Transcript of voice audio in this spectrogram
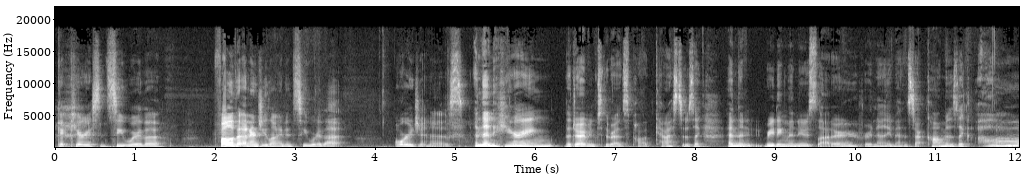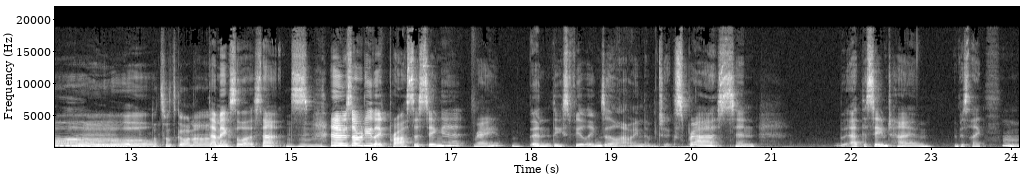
Get curious and see where the, follow the energy line and see where that origin is. And then hearing the Driving to the Rez podcast, it was like, and then reading the newsletter for NellieVans.com, it was like, oh, That's what's going on. that makes a lot of sense. And I was already like processing it, right? And these feelings, allowing them to express. And at the same time, it was like, hmm,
